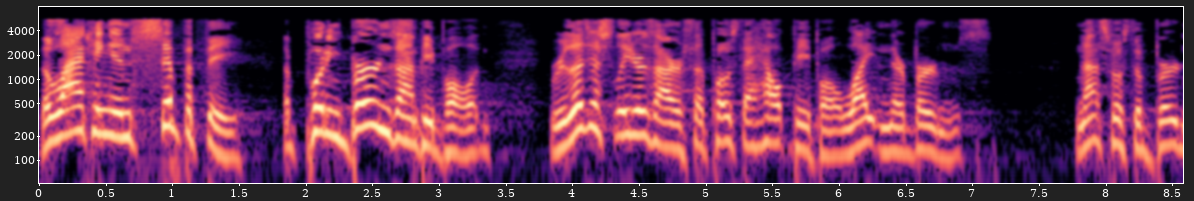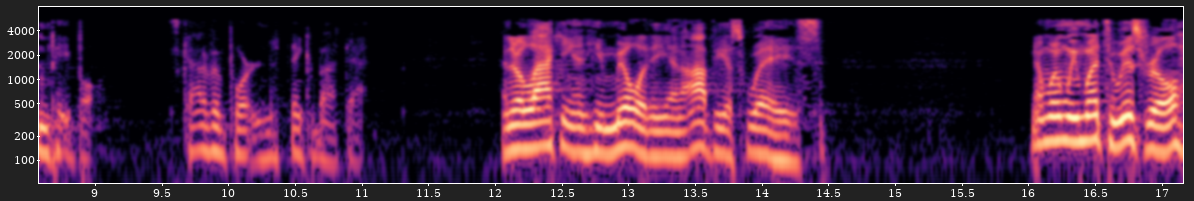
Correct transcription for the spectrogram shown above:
They're lacking in sympathy. They're putting burdens on people. Religious leaders are supposed to help people lighten their burdens, not supposed to burden people. It's kind of important to think about that and they're lacking in humility in obvious ways. Now, when we went to Israel,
